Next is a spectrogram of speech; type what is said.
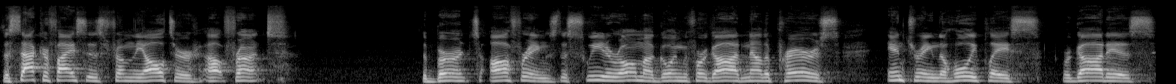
the sacrifices from the altar out front, the burnt offerings, the sweet aroma going before God, now the prayers entering the holy place where God is,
